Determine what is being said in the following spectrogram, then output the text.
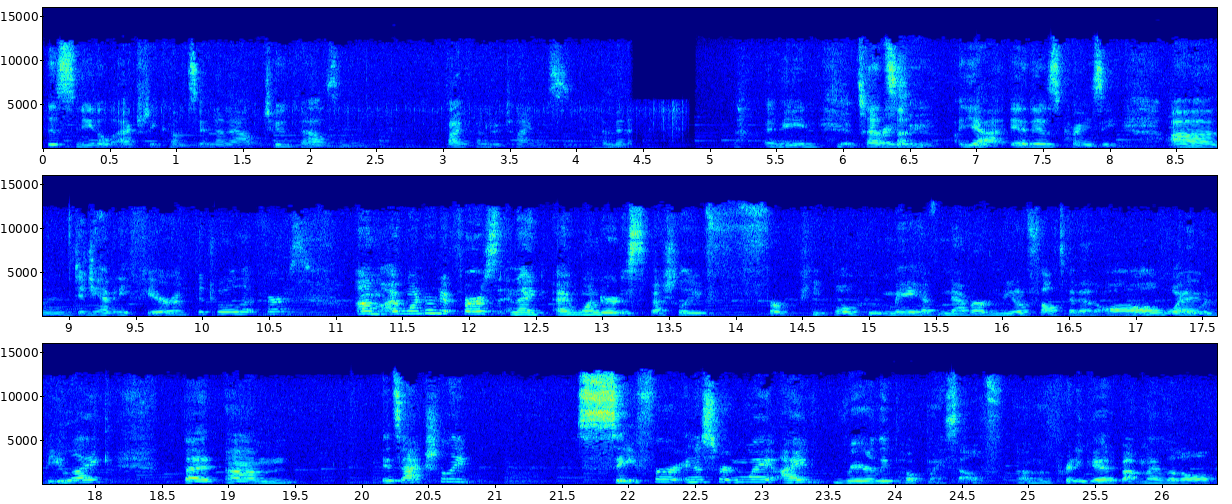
this needle actually comes in and out 2,500 times a minute. I mean, it's that's crazy. A, yeah, it is crazy. Um, did you have any fear of the tool at first? Um, I wondered at first, and I, I wondered especially for people who may have never needle felted at all what right. it would be like but um, it's actually safer in a certain way. I rarely poke myself. Um, I'm pretty good about my little,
